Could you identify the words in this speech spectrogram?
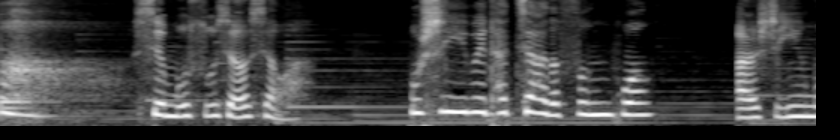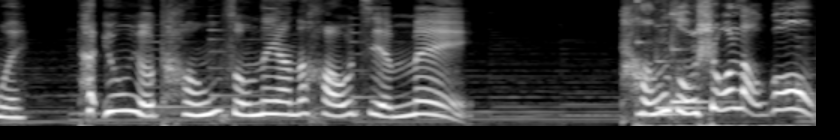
啊，羡慕苏小小啊！不是因为她嫁的风光，而是因为她拥有唐总那样的好姐妹。唐总是我老公，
